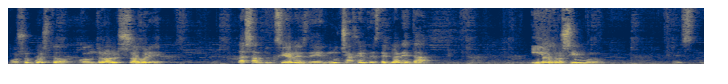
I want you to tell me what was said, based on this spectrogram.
por supuesto, control sobre las abducciones de mucha gente de este planeta. Y otro símbolo. Este.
